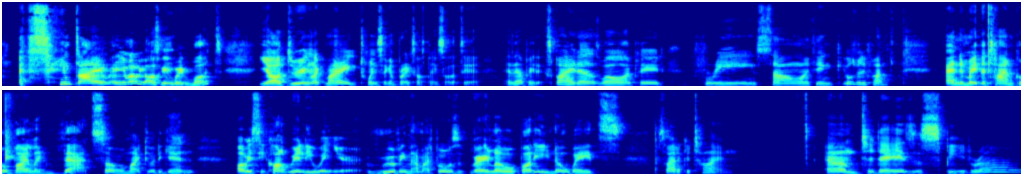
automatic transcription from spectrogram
at the same time, and you might be asking, wait, what? Yeah, during like my 20 second breaks, I was playing solitaire, and then I played Spider as well. I played FreeCell, I think it was really fun, and it made the time go by like that. So might do it again obviously you can't really when you're moving that much, but it was very low body, no weights. So I had a good time. Um, today is a speed run.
